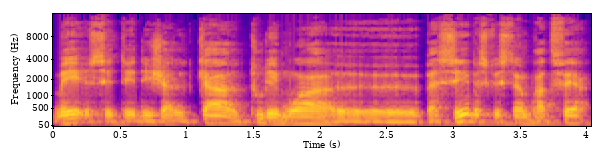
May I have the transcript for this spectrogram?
mais c'était déjà le cas tous les mois euh, passés, parce que c'est un bras de fer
